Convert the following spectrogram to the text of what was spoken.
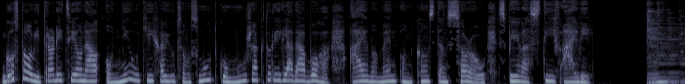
Gospelový tradicionál o neutíchajúcom smútku muža, ktorý hľadá Boha. I am a man on constant sorrow spieva Steve Ivy. In constant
